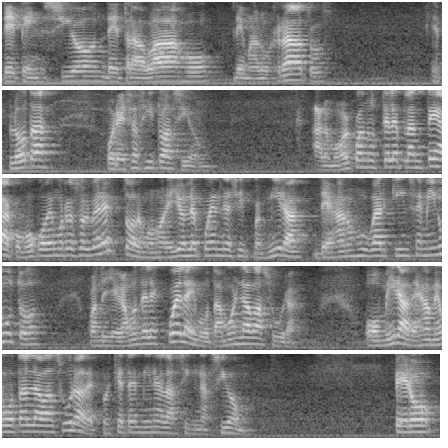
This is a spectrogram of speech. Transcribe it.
de tensión, de trabajo, de malos ratos, explota por esa situación. A lo mejor cuando usted le plantea cómo podemos resolver esto, a lo mejor ellos le pueden decir, pues mira, déjanos jugar 15 minutos cuando llegamos de la escuela y botamos la basura. O mira, déjame botar la basura después que termine la asignación. Pero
